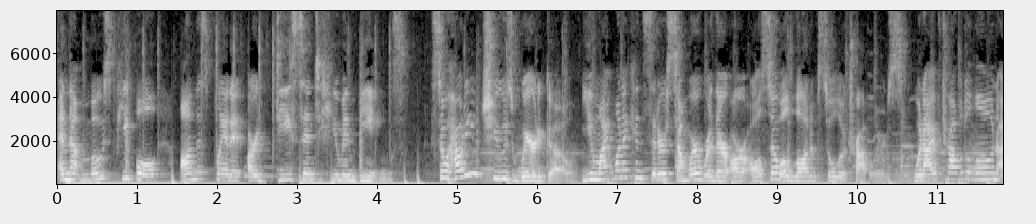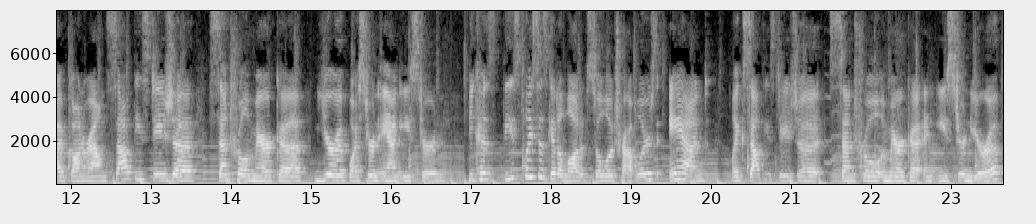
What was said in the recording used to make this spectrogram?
and that most people on this planet are decent human beings. So how do you choose where to go? You might want to consider somewhere where there are also a lot of solo travelers. When I've traveled alone, I've gone around Southeast Asia, Central America, Europe, Western and Eastern, because these places get a lot of solo travelers and like Southeast Asia, Central America, and Eastern Europe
